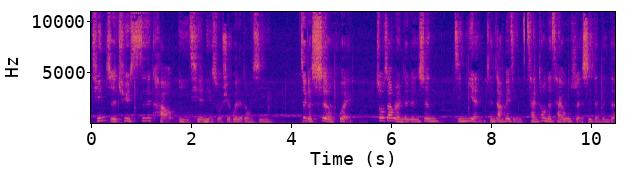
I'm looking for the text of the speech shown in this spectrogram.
停止去思考以前你所学会的东西，这个社会、周遭人的人生经验、成长背景、惨痛的财务损失等等等，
